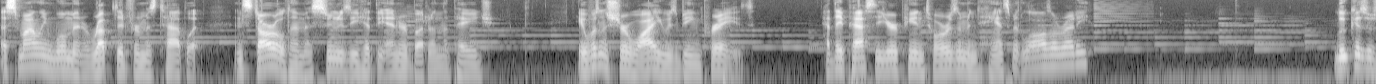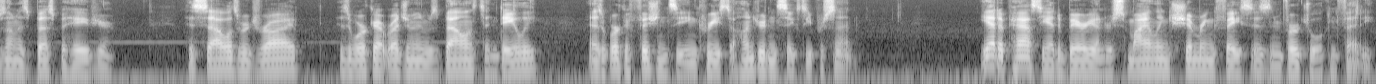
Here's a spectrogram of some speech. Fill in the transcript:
A smiling woman erupted from his tablet and startled him as soon as he hit the enter button on the page. He wasn't sure why he was being praised. Had they passed the European tourism enhancement laws already? Lucas was on his best behavior. His salads were dry, his workout regimen was balanced and daily, and his work efficiency increased 160%. He had a past he had to bury under smiling, shimmering faces and virtual confetti.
